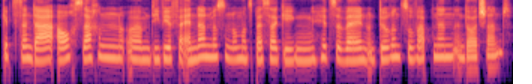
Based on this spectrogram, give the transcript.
Gibt es denn da auch Sachen, ähm, die wir verändern müssen, um uns besser gegen Hitzewellen und Dürren zu wappnen in Deutschland?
